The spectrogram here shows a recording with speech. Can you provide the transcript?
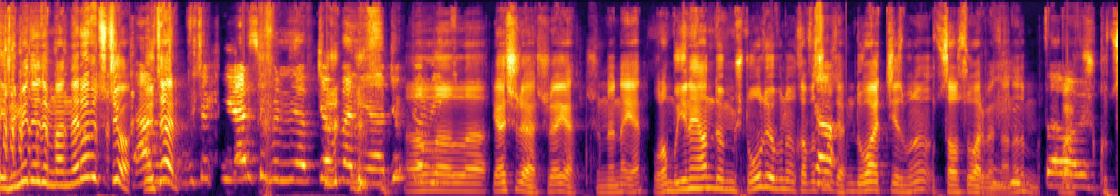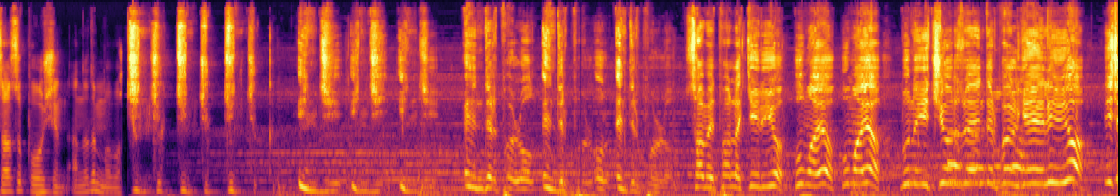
elimi dedim lan nereye mi tutuyor? Abi, Yeter. Bu şakayı her seferinde yapacağım ben ya. Çok komik. Allah Allah. Gel şuraya, şuraya gel. Şunun önüne gel. Ulan bu yine yan dönmüş. Ne oluyor bunun kafası Ya. güzel. Dua edeceğiz bunu. Kutsal su var bende anladın mı? Tamam Bak abi. şu kutsal su potion anladın mı bu? Çık cin çık. İnci inci inci. Ender pearl ol, ender pearl ol, ender pearl ol. Samet Parlak geliyor. Humayo, humayo. Bunu içiyoruz ve ender pearl geliyor. İç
